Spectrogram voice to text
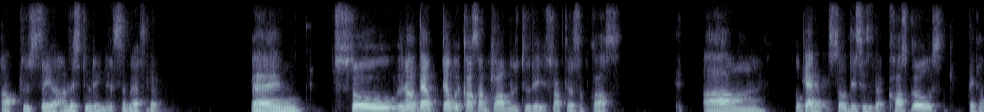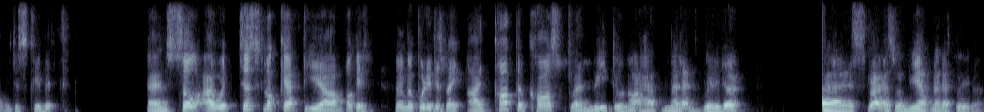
up to say 100 students in a semester. And so, you know, that, that would cause some problems to the instructors, of course. Um, okay, anyway, so this is the course goals. I think I will just skip it. And so I would just look at the, um, okay, let me put it this way. I taught the course when we do not have MATLAB grader as well as when we have MATLAB grader.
